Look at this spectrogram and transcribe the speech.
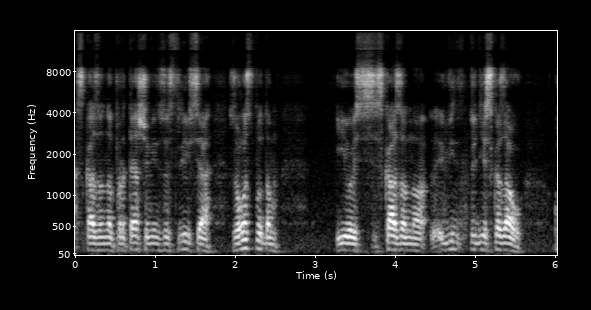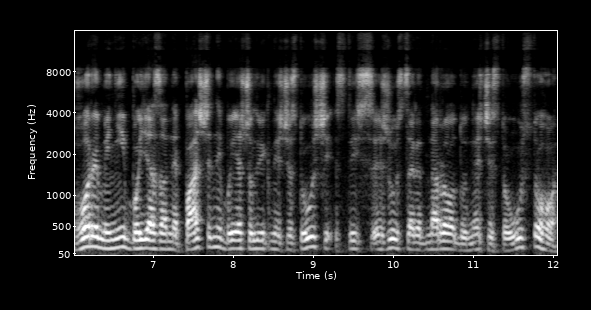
Сказано про те, що він зустрівся з Господом, і ось сказано, він тоді сказав: Горе мені, бо я занепащений, бо я чоловік нечистоустий, сижу серед народу нечистоустого,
